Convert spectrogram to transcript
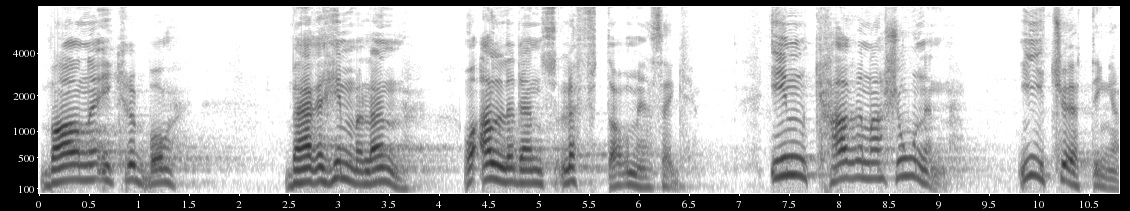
Barnet i krybba bærer himmelen og alle dens løfter med seg. Inkarnasjonen i kjøtinga,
